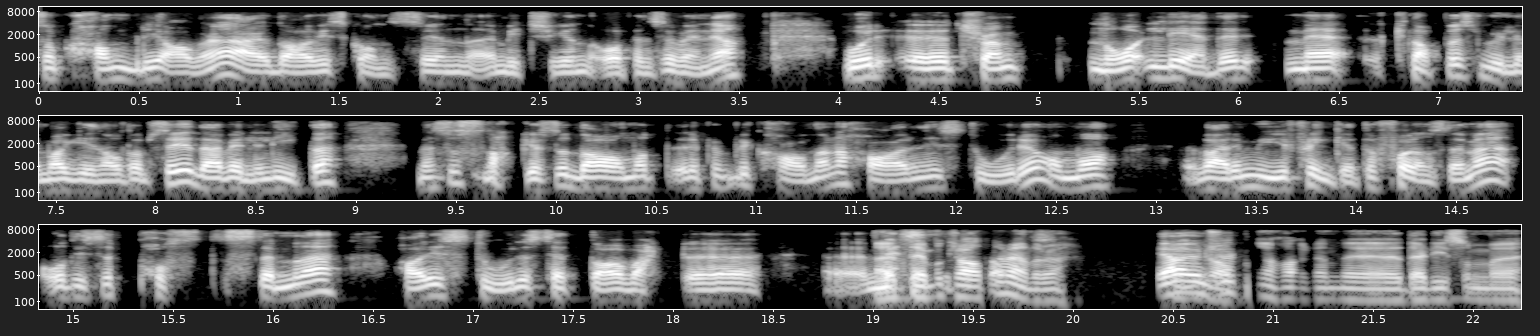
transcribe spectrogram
som, kan bli avgjørende, er jo da Wisconsin, eh, Michigan og Pennsylvania, hvor uh, Trump nå leder med knappest mulig margin. Det er veldig lite. Men så snakkes det da om at republikanerne har en historie om å være mye flinkere til å forhåndsstemme, og disse poststemmene har historisk sett da vært uh, Eh, mest Demokratene, mener du? Ja, en, eh, det er de som, eh,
